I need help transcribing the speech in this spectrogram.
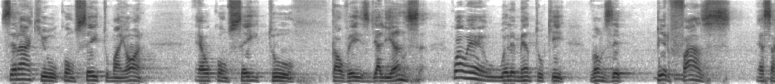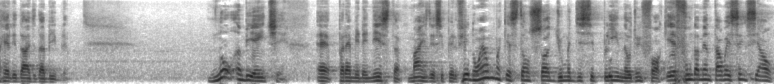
Será que o conceito maior é o conceito talvez de aliança, qual é o elemento que, vamos dizer, perfaz essa realidade da Bíblia? No ambiente é, pré-milenista, mais desse perfil, não é uma questão só de uma disciplina ou de um enfoque, é fundamental, é essencial.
